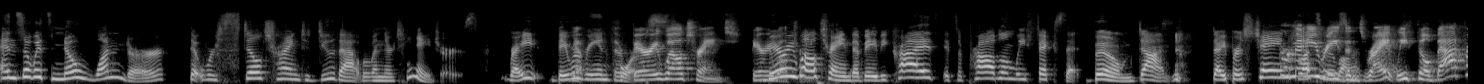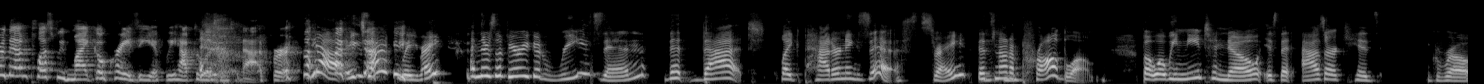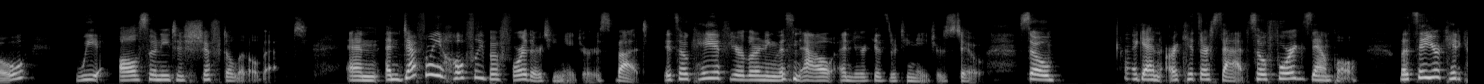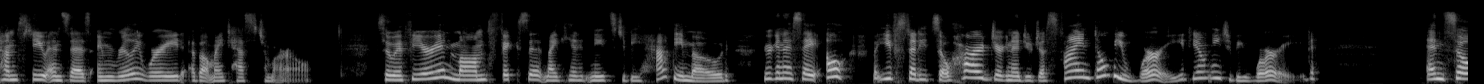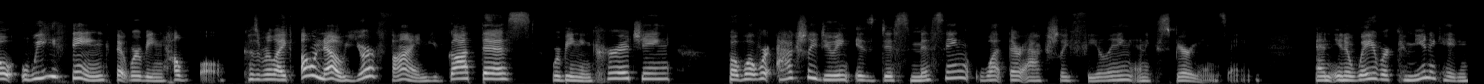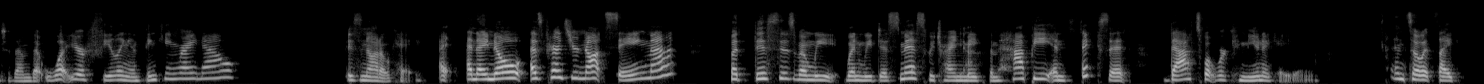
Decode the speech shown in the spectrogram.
And so it's no wonder that we're still trying to do that when they're teenagers, right? They were Yep. reinforced. They're very well trained. Very, very well well trained. The baby cries, it's a problem, we fix it. Boom, done. Diapers change. For many reasons, right? We feel bad for them. Plus, we might go crazy if we have to listen to that for yeah, exactly, right? And there's a very good reason that that like pattern exists, right? That's not a Mhm. problem. But what we need to know is that as our kids grow, we also need to shift a little bit. And, and definitely, hopefully, before they're teenagers, but it's okay if you're learning this now and your kids are teenagers too. So, again, our kids are sad. So, for example, let's say your kid comes to you and says, I'm really worried about my test tomorrow. So if you're in mom fix it, my kid needs to be happy mode, you're going to say, Oh, but you've studied so hard. You're going to do just fine. Don't be worried. You don't need to be worried. And so we think that we're being helpful because we're like, Oh, no, you're fine. You've got this. We're being encouraging. But what we're actually doing is dismissing what they're actually feeling and experiencing. And in a way, we're communicating to them that what you're feeling and thinking right now is not okay. I, and I know as parents, you're not saying that, but this is when we when we dismiss, we try and yeah. make them happy and fix it. That's what we're communicating. And so it's like,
